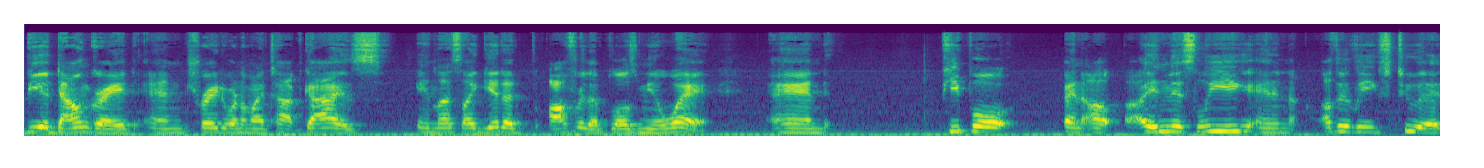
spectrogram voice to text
be a downgrade and trade one of my top guys unless I get an offer that blows me away. And people, and uh, in this league and in other leagues too,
